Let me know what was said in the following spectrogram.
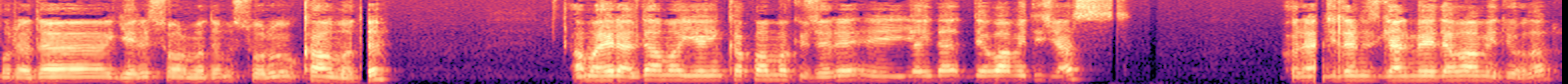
burada geri sormadığımız soru kalmadı. Ama herhalde ama yayın kapanmak üzere e, yayına devam edeceğiz. Öğrencileriniz gelmeye devam ediyorlar.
